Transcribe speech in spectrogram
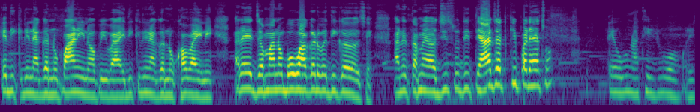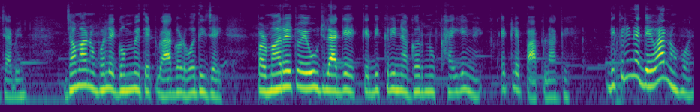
કે દીકરીના ઘરનું પાણી ન પીવાય દીકરીના ઘરનું ખવાય નહીં. અરે જમાનો બહુ આગળ વધી ગયો છે. અને તમે હજી સુધી ત્યાં જ અટકી પડ્યા છો? એવું નથી જુઓ રીચાબેન. જમાનો ભલે ગમે તેટલું આગળ વધી જાય પણ મારે તો એવું જ લાગે કે દીકરીના ઘરનું ખાઈએ ને એટલે પાપ લાગે. દીકરીને દેવાનું હોય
